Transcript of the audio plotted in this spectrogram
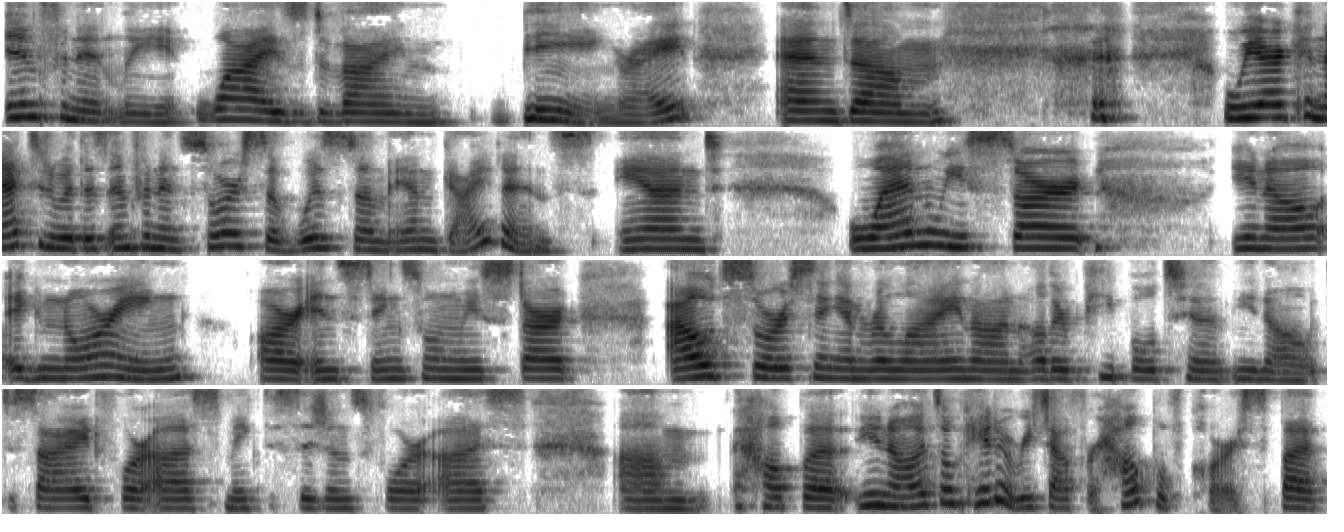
infinitely wise divine being, right? And um, we are connected with this infinite source of wisdom and guidance. And when we start, you know, ignoring our instincts, when we start outsourcing and relying on other people to, you know, decide for us, make decisions for us, um, help. A, you know, it's okay to reach out for help, of course, but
